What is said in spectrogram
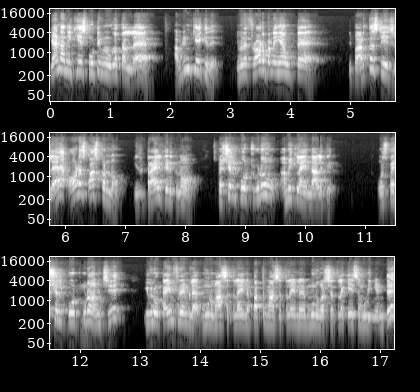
ஏன்டா நீ கேஸ் போட்டு இவனை உள்ள தள்ள? அப்படின்னு கேக்குது. இவனை ஃப்ராட் பண்ண ஏன் விட்ட? இப்ப அடுத்த ஸ்டேஜ்ல ஆர்டர்ஸ் பாஸ் பண்ணும். இது ட்ரையல் எடுக்கணும். ஸ்பெஷல் கோர்ட் கூட அமைக்கலாம் இந்த ஆளுக்கு. ஒரு ஸ்பெஷல் கோர்ட் கூட அமைச்சு இவ்வளவு டைம் ஃப்ரேம்ல மூணு மாசத்துல இல்ல பத்து மாசத்துல இல்ல மூணு வருஷத்துல கேஸ முடிங்கன்ட்டு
